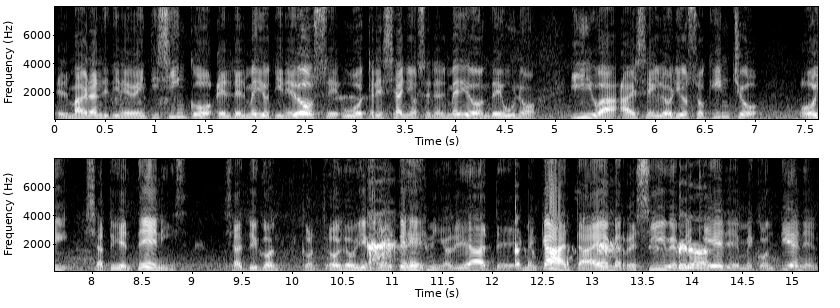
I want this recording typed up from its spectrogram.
el más grande tiene 25, el del medio tiene 12, hubo 13 años en el medio donde uno iba a ese glorioso quincho, hoy ya estoy en tenis, ya estoy con, con todos los viejos de tenis, olvídate. Me encanta, ¿eh? me recibe, me quiere, me contienen.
